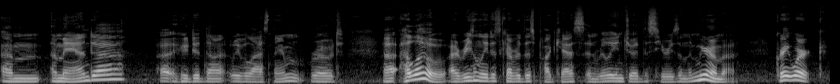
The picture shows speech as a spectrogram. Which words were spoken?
um, Amanda, uh, who did not leave a last name, wrote, uh, "Hello, I recently discovered this podcast and really enjoyed the series on the Mirama. Great work.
